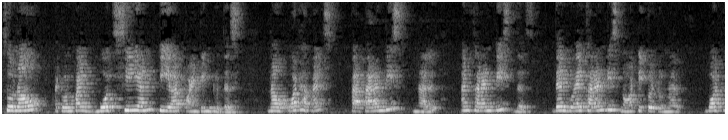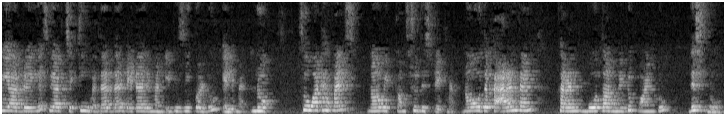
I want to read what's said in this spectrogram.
So now at one point both C and P are pointing to this. Now what happens? Parent is null and current is this. Then while current is not equal to null, what we are doing is we are checking whether the data element it is equal to element. No. So what happens? Now it comes to this statement. Now the parent and current both are made to point to this node.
